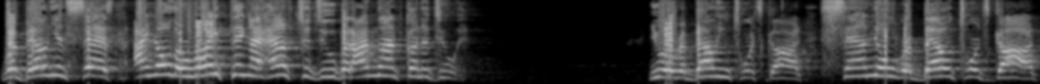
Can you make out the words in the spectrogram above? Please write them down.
Rebellion says, I know the right thing I have to do, but I'm not going to do it. You are rebelling towards God. Samuel rebelled towards God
